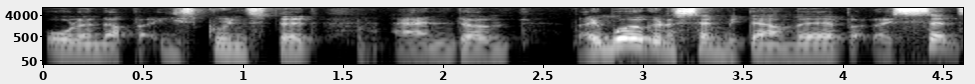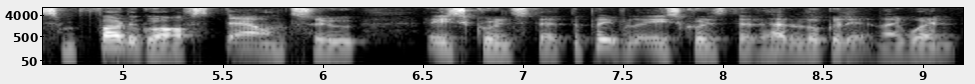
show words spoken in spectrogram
all end up at East Grinstead. And um, they were going to send me down there, but they sent some photographs down to East Grinstead. The people at East Grinstead had a look at it and they went,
